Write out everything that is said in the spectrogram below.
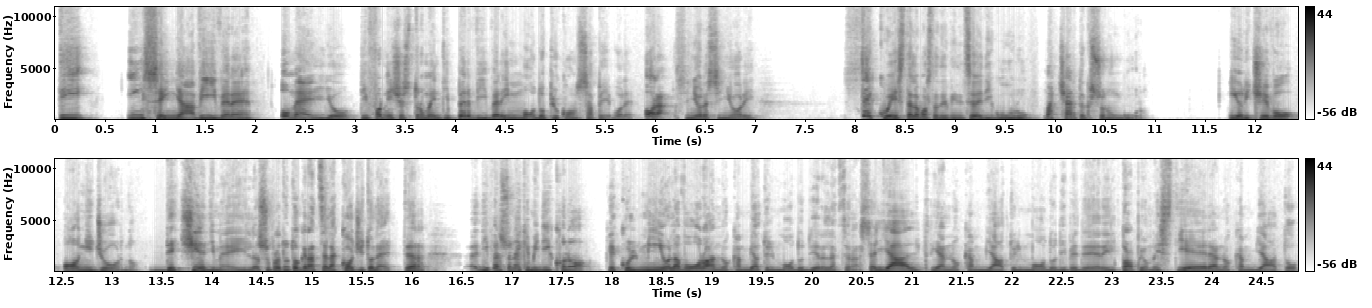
ti insegna a vivere, o meglio, ti fornisce strumenti per vivere in modo più consapevole. Ora, signore e signori, se questa è la vostra definizione di guru, ma certo che sono un guru. Io ricevo ogni giorno decine di mail, soprattutto grazie alla Cogito Letter, eh, di persone che mi dicono che col mio lavoro hanno cambiato il modo di relazionarsi agli altri, hanno cambiato il modo di vedere il proprio mestiere, hanno cambiato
